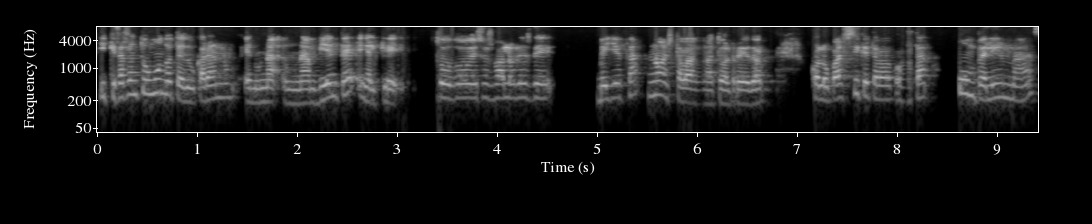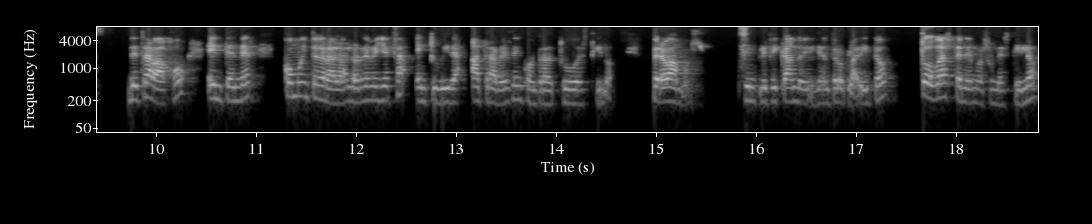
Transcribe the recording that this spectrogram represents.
Y quizás en tu mundo te educarán en un ambiente en el que todos esos valores de belleza no estaban a tu alrededor, con lo cual sí que te va a costar un pelín más de trabajo entender cómo integrar el valor de belleza en tu vida a través de encontrar tu estilo. Pero vamos, simplificando y diciéndolo clarito, todas tenemos un estilo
